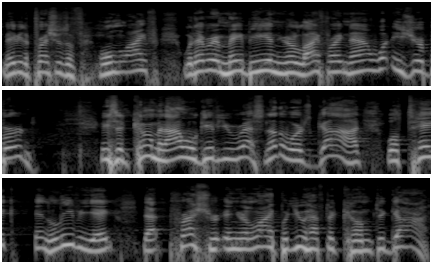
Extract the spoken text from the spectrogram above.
maybe the pressures of home life, whatever it may be in your life right now. What is your burden? He said, Come and I will give you rest. In other words, God will take and alleviate that pressure in your life, but you have to come to God.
